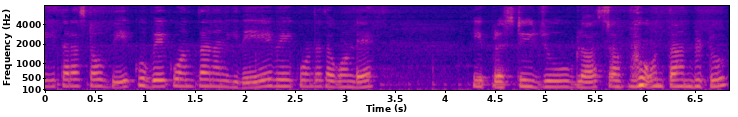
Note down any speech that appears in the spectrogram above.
ಈ ಥರ ಸ್ಟವ್ ಬೇಕು ಬೇಕು ಅಂತ ನನಗೆ ಇದೇ ಬೇಕು ಅಂತ ತಗೊಂಡೆ. ಈ ಪ್ರೆಸ್ಟೀಜು, ಗ್ಲಾಸ್ ಟಾಪು ಅಂತ ಅಂದ್ಬಿಟ್ಟು.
